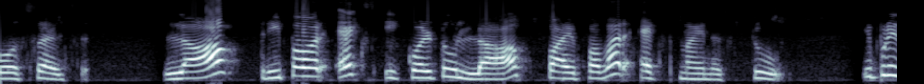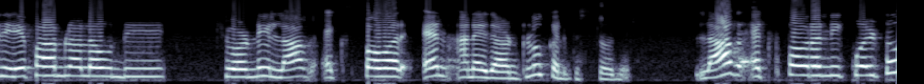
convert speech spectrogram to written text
both sides log three power x equal to log five power x minus two ఇప్పుడు ఇది ఏ ఫార్ములాలో ఉంది? చూడండి లాగ్ ఎక్స్ పవర్ ఎన్ అనే దాంట్లో కనిపిస్తుంది. Log x power n equal to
